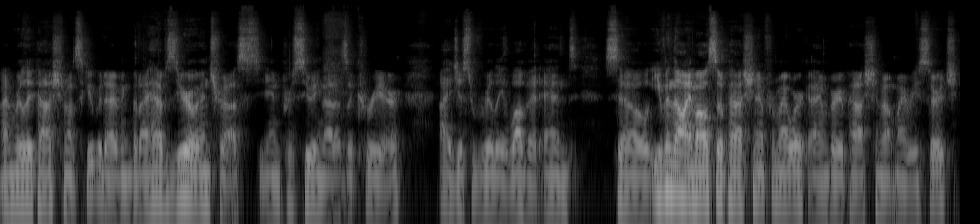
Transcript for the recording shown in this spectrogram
I'm really passionate about scuba diving, but I have zero interest in pursuing that as a career. I just really love it. And so even though I'm also passionate for my work, I am very passionate about my research.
